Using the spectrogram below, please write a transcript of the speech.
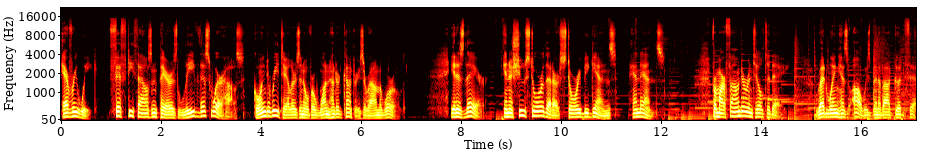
Every week, 50,000 pairs leave this warehouse, going to retailers in over 100 countries around the world. It is there, in a shoe store, that our story begins and ends. From our founder until today, Red Wing has always been about good fit.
